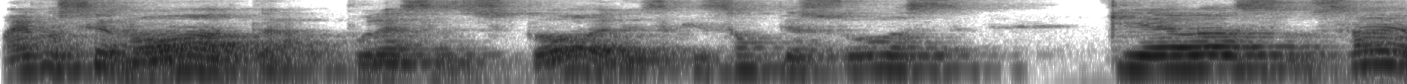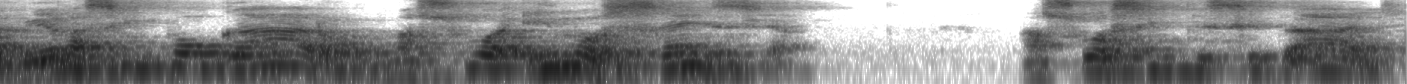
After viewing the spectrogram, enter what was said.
Mas você nota por essas histórias que são pessoas que elas, sabe, elas se empolgaram na sua inocência, na sua simplicidade.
